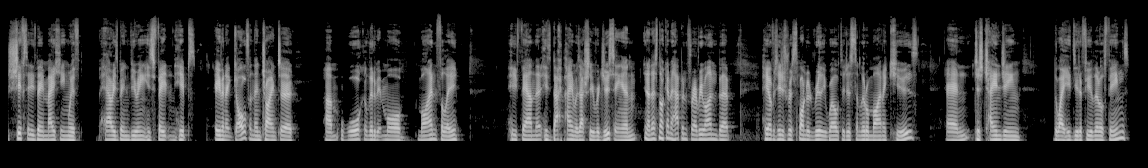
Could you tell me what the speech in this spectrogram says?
shifts that he's been making with how he's been viewing his feet and hips, even at golf, and then trying to um, walk a little bit more mindfully. He found that his back pain was actually reducing, and you know that's not going to happen for everyone, but he obviously just responded really well to just some little minor cues and just changing the way he did a few little things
